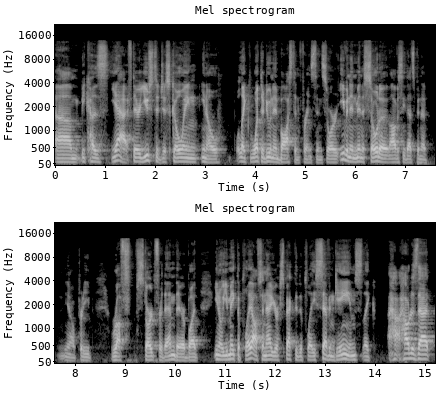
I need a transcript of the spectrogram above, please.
um, because yeah, if they're used to just going, you know, like what they're doing in Boston, for instance, or even in Minnesota, obviously that's been a you know pretty rough start for them there. But you know, you make the playoffs and now you're expected to play seven games. Like, how, how does that?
